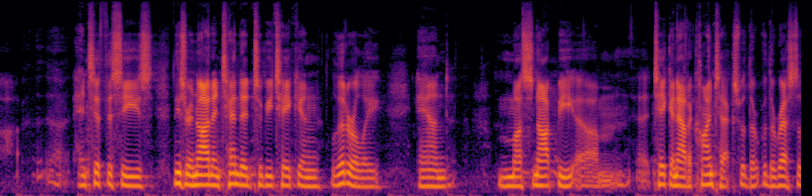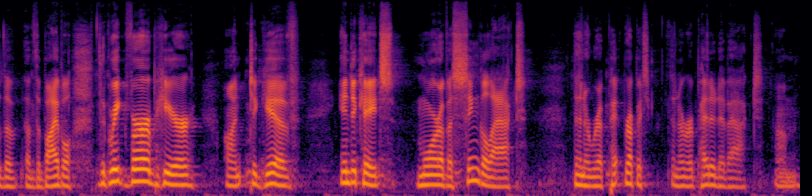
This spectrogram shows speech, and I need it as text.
uh, antitheses, these are not intended to be taken literally and must not be um, taken out of context with the, with the rest of the, of the Bible. The Greek verb here on to give indicates more of a single act than a, rep- than a repetitive act. Um,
